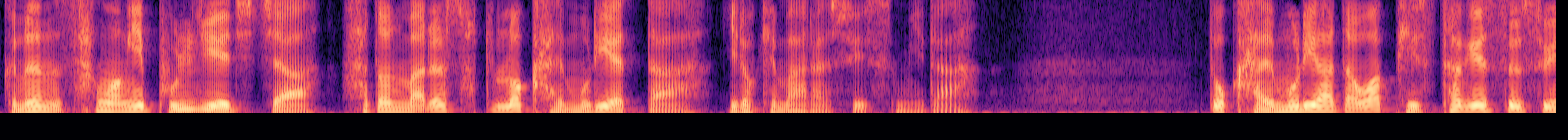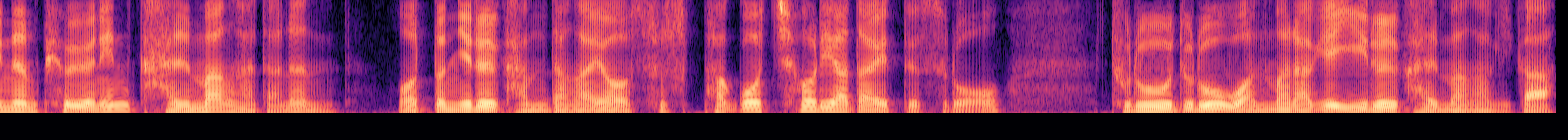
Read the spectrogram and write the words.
그는 상황이 불리해지자 하던 말을 서둘러 갈무리했다 이렇게 말할 수 있습니다. 또 갈무리하다와 비슷하게 쓸 수 있는 표현인 갈망하다는 어떤 일을 감당하여 수습하고 처리하다의 뜻으로 두루두루 원만하게 일을 갈망하기가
